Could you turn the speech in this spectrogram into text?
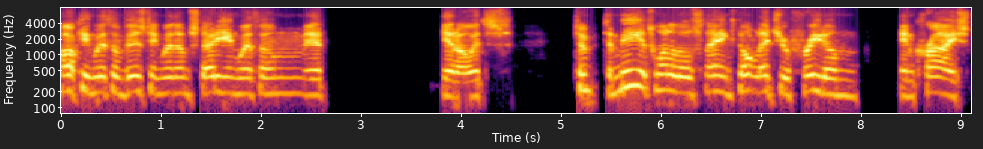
talking with them, visiting with them, studying with them. It, you know, it's to to me, it's one of those things. Don't let your freedom in Christ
